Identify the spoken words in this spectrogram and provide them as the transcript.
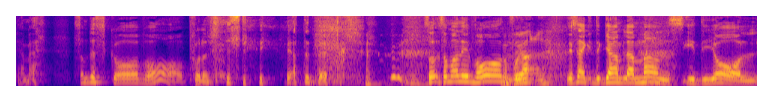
ja, men, som det ska vara på något vis. Jag vet inte. Så, som man är van vid. ju- Det är så här, det gamla mansideal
